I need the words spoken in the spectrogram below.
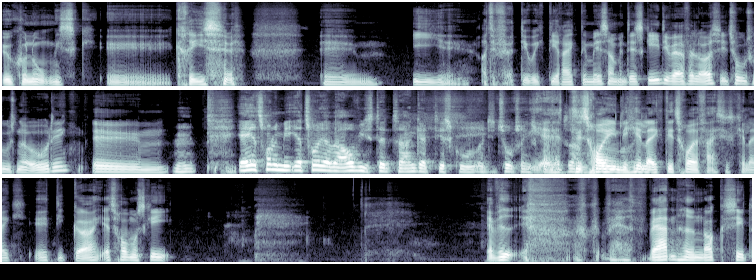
økonomisk øh, krise. øh, i, øh, og det førte det jo ikke direkte med sig, men det skete i hvert fald også i 2008. Ikke? Øh, Ja, jeg tror, nemlig, jeg tror, jeg vil afvise den tanke, at det skulle, og de to ting skulle Ja, det sammen tror jeg egentlig heller ikke. Det tror jeg faktisk heller ikke, øh, de gør. Jeg tror måske, jeg ved, verden havde nok set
